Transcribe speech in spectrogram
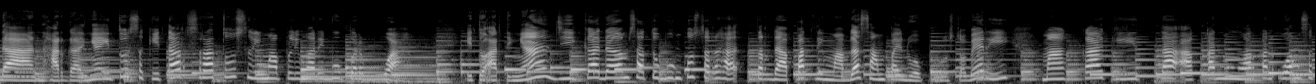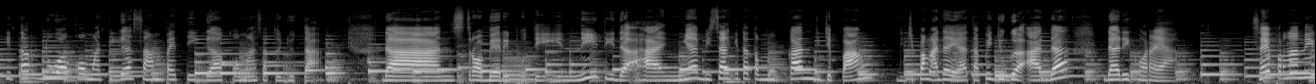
Dan harganya itu sekitar 155.000 per buah. Itu artinya jika dalam satu bungkus terdapat 15 sampai 20 stroberi, maka kita akan mengeluarkan uang sekitar 2,3 sampai 3,1 juta. Dan stroberi putih ini tidak hanya bisa kita temukan di Jepang, di Jepang ada ya, tapi juga ada dari Korea. Saya pernah nih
